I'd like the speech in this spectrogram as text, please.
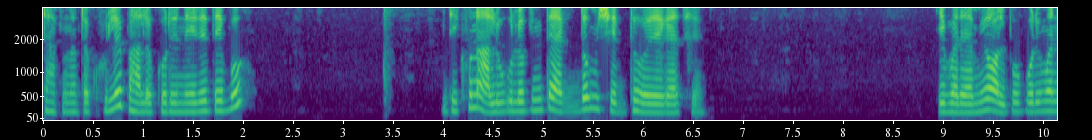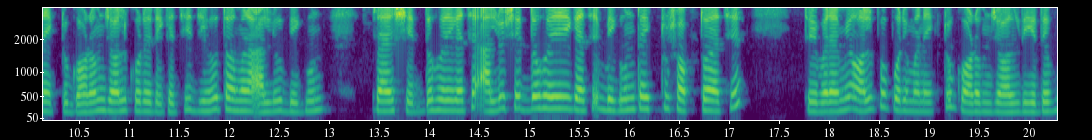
ঢাকনাটা খুলে ভালো করে নেড়ে দেব। দেখুন, আলুগুলো কিন্তু একদম সেদ্ধ হয়ে গেছে। এবারে আমি অল্প পরিমাণে একটু গরম জল করে রেখেছি। যেহেতু আমার আলু, বেগুন প্রায় সেদ্ধ হয়ে গেছে, আলু সেদ্ধ হয়েই গেছে, বেগুনটা একটু শক্ত আছে। তো এবারে আমি অল্প পরিমাণে একটু গরম জল দিয়ে দেব।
